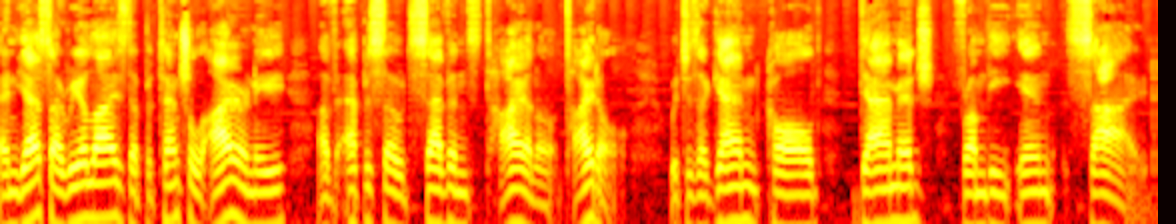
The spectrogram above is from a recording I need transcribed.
And yes, I realize the potential irony of episode 7's title, title, which is again called Damage from the Inside.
